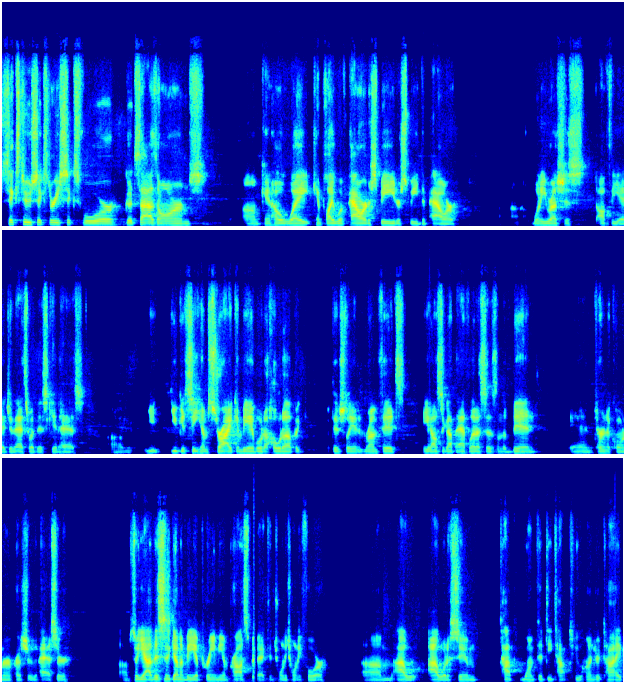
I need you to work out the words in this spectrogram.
6'2", 6'3", 6'4", good size arms, um, can hold weight, can play with power to speed or speed to power uh, when he rushes off the edge, and that's what this kid has. Um, you you could see him strike and be able to hold up potentially in run fits. He also got the athleticism to bend and turn the corner and pressure the passer. Um, so yeah, this is going to be a premium prospect in 2024. Um, I, w- I would assume top 150, top 200 type.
